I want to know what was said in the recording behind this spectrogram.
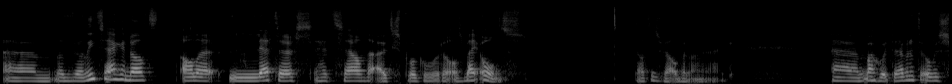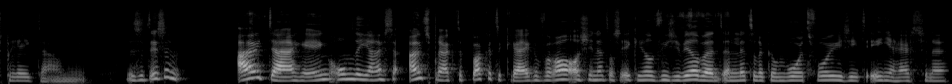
um, dat wil niet zeggen dat alle letters hetzelfde uitgesproken worden als bij ons. Dat is wel belangrijk. Uh, maar goed, we hebben het over spreektaal nu. Dus het is een uitdaging om de juiste uitspraak te pakken te krijgen. Vooral als je net als ik heel visueel bent en letterlijk een woord voor je ziet in je hersenen.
